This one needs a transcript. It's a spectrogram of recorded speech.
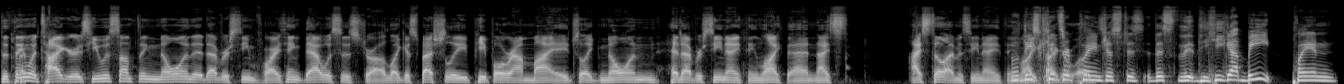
the thing with Tiger is he was something no one had ever seen before. I think that was his draw. Like especially people around my age, like no one had ever seen anything like that, and I, s- I still haven't seen anything. Well, like these kids Tiger are playing Woods. just as this. The, the- he got beat playing.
